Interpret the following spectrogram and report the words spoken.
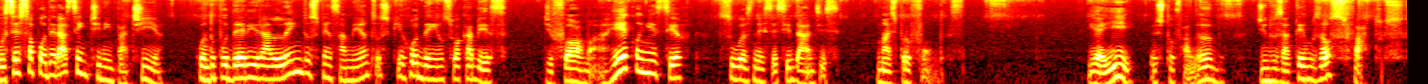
você só poderá sentir empatia quando puder ir além dos pensamentos que rodeiam sua cabeça, de forma a reconhecer suas necessidades mais profundas. E aí eu estou falando de nos atermos aos fatos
